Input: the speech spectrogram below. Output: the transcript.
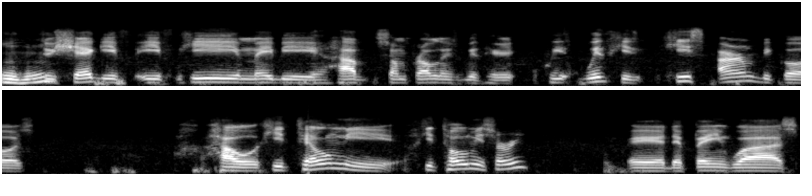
Mm-hmm. to check if if he maybe have some problems with her with, with his his arm because how he tell me he told me sorry uh, the pain was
